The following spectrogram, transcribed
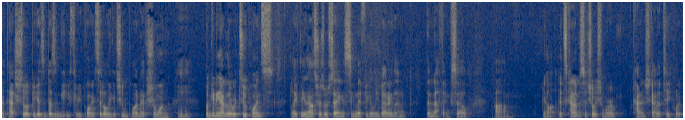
attached to it because it doesn't get you three points. It only gets you one extra one. Mm-hmm. But getting out of there with two points, like the announcers were saying, is significantly better than than nothing. So, um, you know, it's kind of a situation where kind of just got to take what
